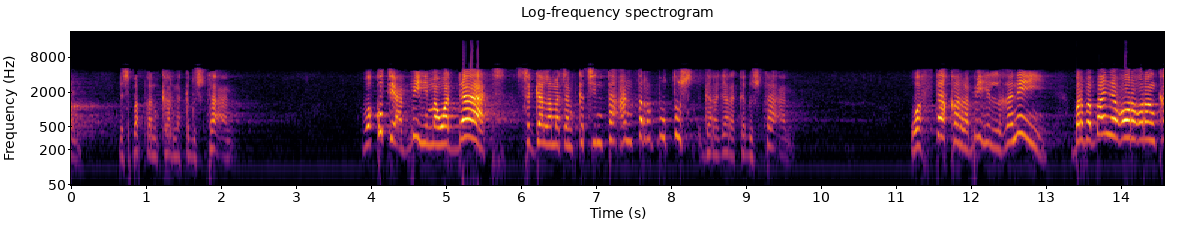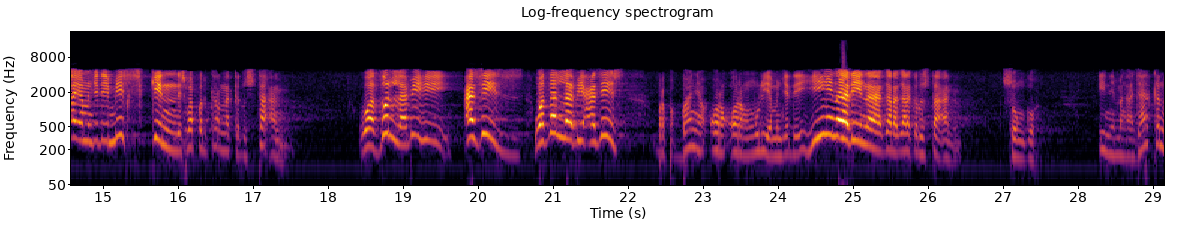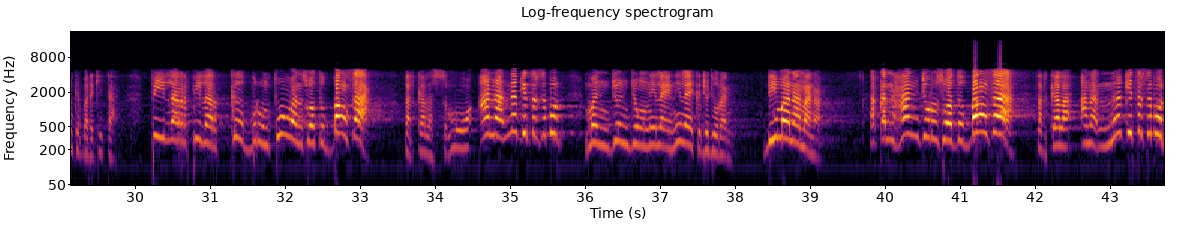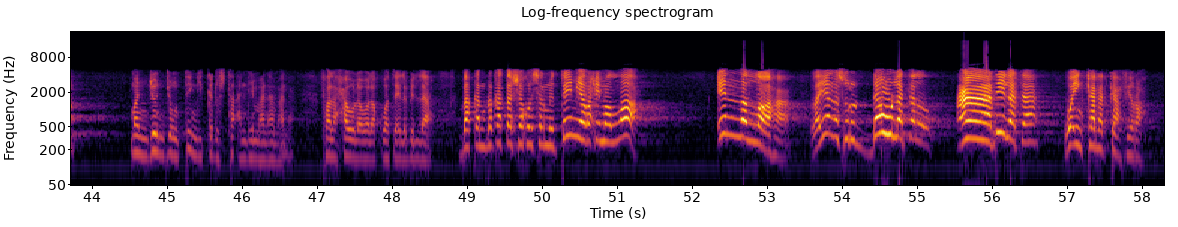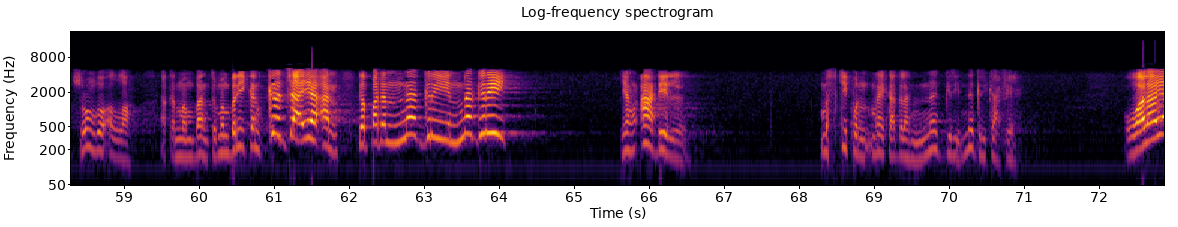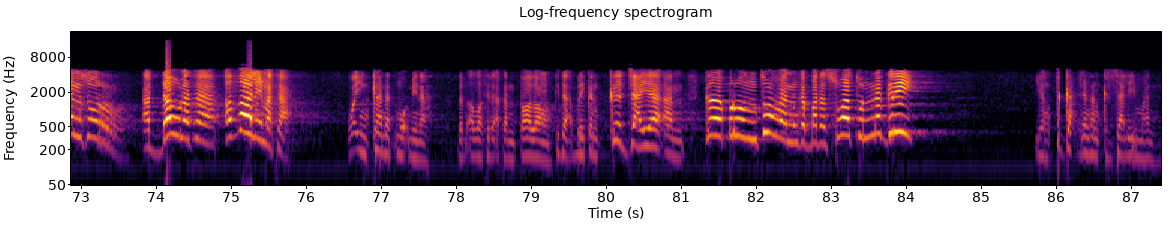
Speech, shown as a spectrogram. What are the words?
disebabkan karena kedustaan. Wa quti'at bihi mawaddat. Segala macam kecintaan terputus gara-gara kedustaan. Waftaqara bihi al-ghani. Berapa banyak orang-orang kaya menjadi miskin disebabkan karena kedustaan. Wa dhulla bihi aziz. Wa dhalla bi aziz. Berapa banyak orang-orang mulia menjadi hina dina gara-gara kedustaan. Sungguh. Ini mengajarkan kepada kita. Pilar-pilar keberuntungan suatu bangsa. Tatkala semua anak negeri tersebut menjunjung nilai-nilai kejujuran. Di mana-mana. Akan hancur suatu bangsa. Tatkala anak negeri tersebut menjunjung tinggi kedustaan di mana-mana. Fala haula wala quwata illa billah. Bahkan berkata Syekhul Islam Ibnu Taimiyah rahimahullah, "Inna Allah la yansuru daulatal adilata wa in kanat kafirah." Sungguh Allah akan membantu memberikan kejayaan kepada negeri-negeri yang adil meskipun mereka adalah negeri-negeri kafir. Wala yansur ad-daulata adh-dhalimata wa in kanat mu'minah dan Allah tidak akan tolong, tidak berikan kejayaan, keberuntungan kepada suatu negeri yang tegak dengan kezaliman.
